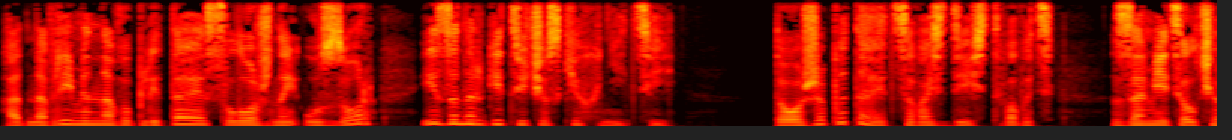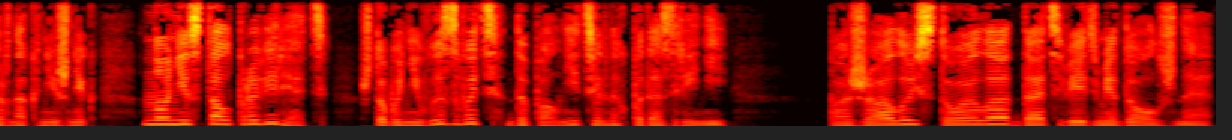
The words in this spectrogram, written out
одновременно выплетая сложный узор из энергетических нитей. «Тоже пытается воздействовать», — заметил чернокнижник, но не стал проверять чтобы не вызвать дополнительных подозрений. Пожалуй, стоило отдать ведьме должное,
